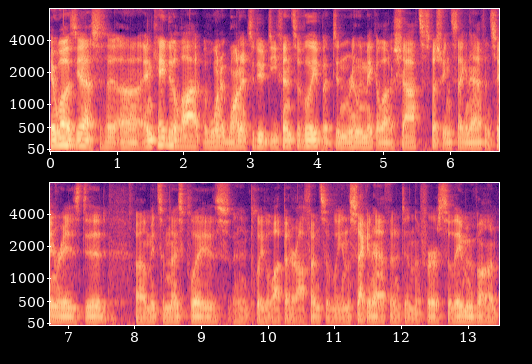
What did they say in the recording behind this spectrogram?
It was, yes. Uh, NK did a lot of what it wanted to do defensively, but didn't really make a lot of shots, especially in the second half. And St. Ray's did, uh, made some nice plays and played a lot better offensively in the second half than it did in the first. So they move on.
